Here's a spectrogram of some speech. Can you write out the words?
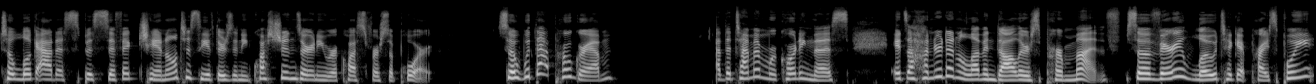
to look at a specific channel to see if there's any questions or any requests for support. So with that program, at the time I'm recording this, it's $111 per month. So a very low ticket price point,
